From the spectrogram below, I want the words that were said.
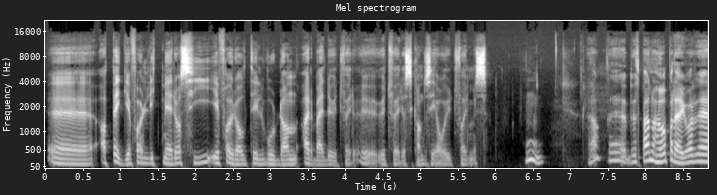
at begge får litt mer å si i forhold til hvordan arbeidet utføres kan du si, og utformes. Mm. Ja, det, det, er spennende å høre på deg. og det,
